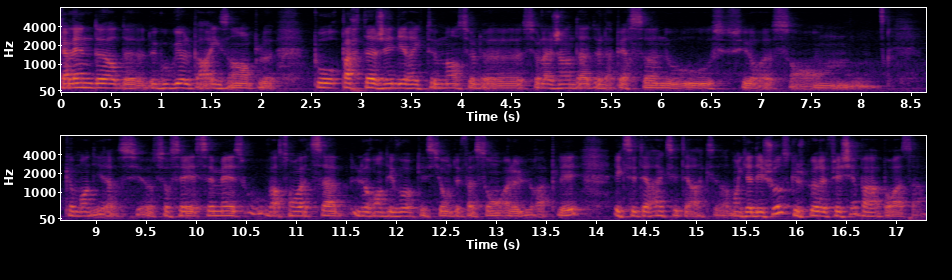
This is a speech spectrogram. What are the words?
Calendar de, Google par exemple pour partager directement sur l'agenda de la personne ou sur son comment dire, sur, sur, ses SMS ou voir son WhatsApp le rendez-vous en question de façon à le lui rappeler, etc., etc., etc. Donc il y a des choses que je peux réfléchir par rapport à ça.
